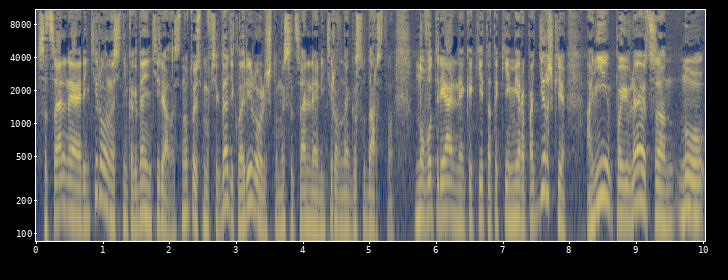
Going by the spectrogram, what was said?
социальная ориентированность никогда не терялась. Ну, то есть мы всегда декларировали, что мы социально ориентированное государство. Но вот реальные какие-то такие меры поддержки, они появляются, ну,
